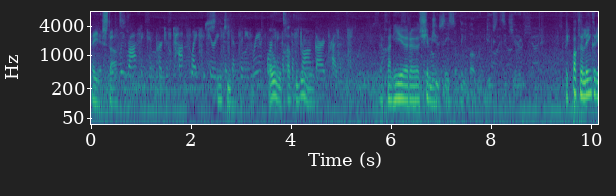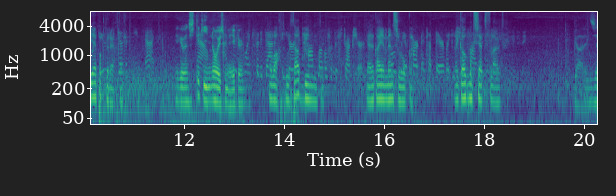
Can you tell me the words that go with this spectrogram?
Hey, je staat. Oh, wat gaat hij doen? We gaan hier eh shimmy. Ik pak de linker, jij pakt de rechter. Ik heb een sticky Now, noise access maker. points for the Oh, wacht, of the structure. Ja, dan kan je mensen lokken. Maar ik ook met find Z.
